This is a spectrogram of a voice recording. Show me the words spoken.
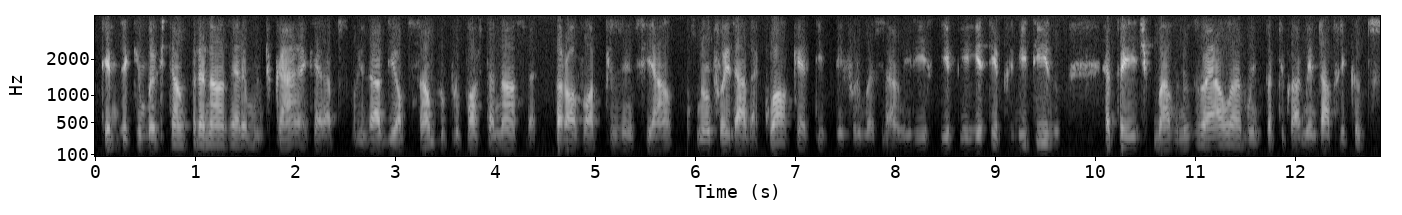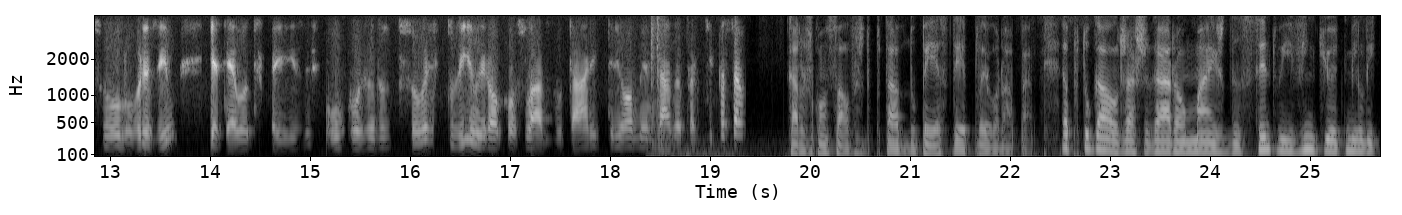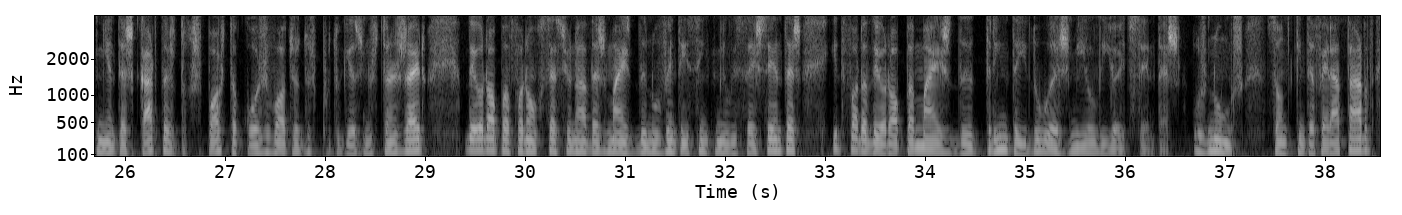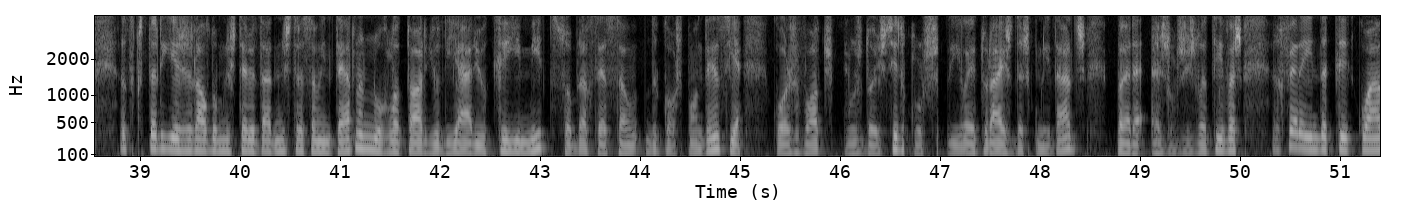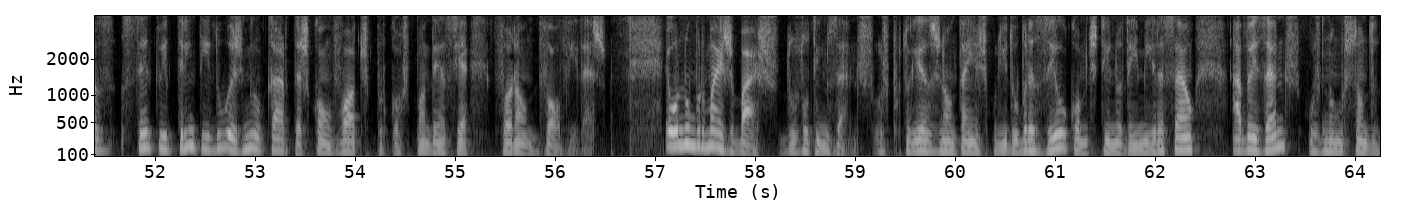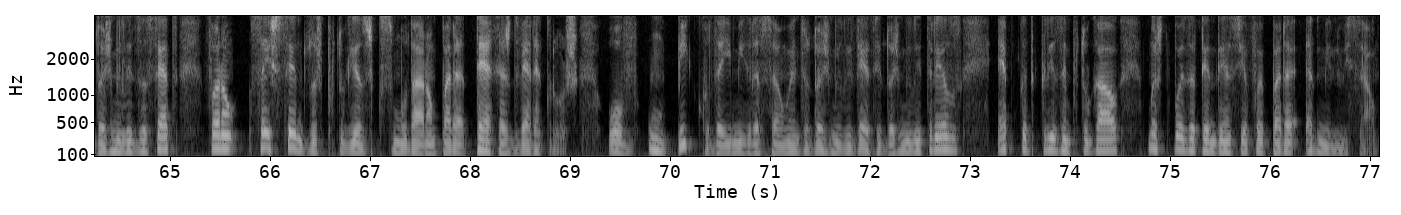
temos aqui uma questão que para nós era muito cara, que era a possibilidade de opção, por proposta nossa, para o voto presencial. Não foi dada qualquer tipo de informação e isso ia ter permitido a países como a Venezuela, muito particularmente a África do Sul, o Brasil e até outros países, um conjunto de pessoas que podiam ir ao consulado votar e que teriam aumentado a participação. Carlos Gonçalves, deputado do PSD pela Europa. A Portugal já chegaram mais de 128.500 cartas de resposta com os votos dos portugueses no estrangeiro. Da Europa foram recepcionadas mais de 95.600 e de fora da Europa mais de 32.800. Os números são de quinta-feira à tarde. A Secretaria-Geral do Ministério da Administração Interna, no relatório diário que emite sobre a recepção de correspondência com os votos pelos dois círculos eleitorais das comunidades para as legislativas, legislativas, refere ainda que quase 132 mil cartas com votos por correspondência foram devolvidas. É o número mais baixo dos últimos anos. Os portugueses não têm escolhido o Brasil como destino da imigração. Há dois anos, os números são de 2017, foram 600 os portugueses que se mudaram para terras de Vera Cruz. Houve um pico da imigração entre 2010 e 2013, época de crise em Portugal, mas depois a tendência foi para a diminuição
